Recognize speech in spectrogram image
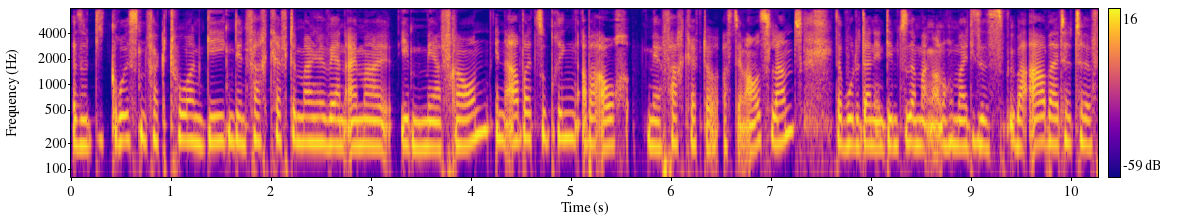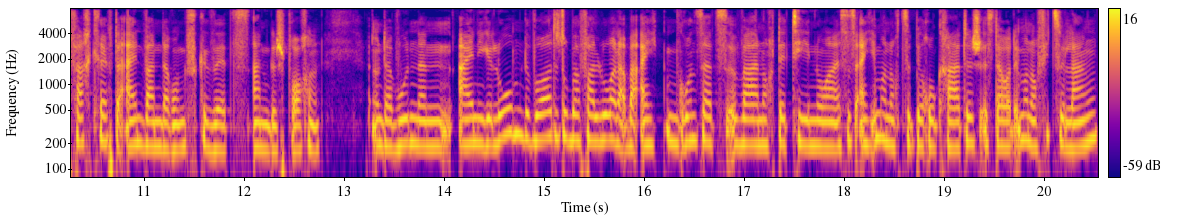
also die größten Faktoren gegen den Fachkräftemangel wären einmal eben mehr Frauen in Arbeit zu bringen, aber auch mehr Fachkräfte aus dem Ausland. Da wurde dann in dem Zusammenhang auch noch mal dieses überarbeitete Fachkräfteeinwanderungsgesetz angesprochen. Und da wurden dann einige lobende Worte drüber verloren, aber eigentlich im Grundsatz war noch der Tenor, es ist eigentlich immer noch zu bürokratisch, es dauert immer noch viel zu lang,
